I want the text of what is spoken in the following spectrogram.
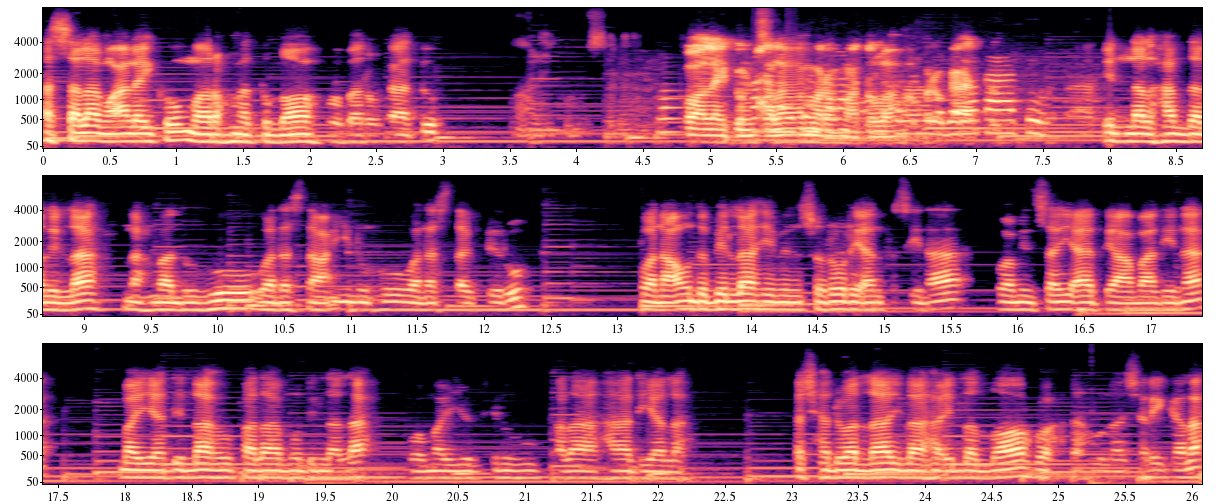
Assalamualaikum warahmatullahi wabarakatuh. Waalaikumsalam. Waalaikumsalam warahmatullahi wabarakatuh. Innal hamdalillah nahmaduhu wa nasta'inuhu wa nastaghfiruh wa na'udzu billahi min syururi anfusina wa min sayyiati a'malina may yahdihillahu fala mudhillalah wa may yudhlilhu fala hadiyalah. Asyhadu an la ilaha illallah wahdahu la syarikalah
